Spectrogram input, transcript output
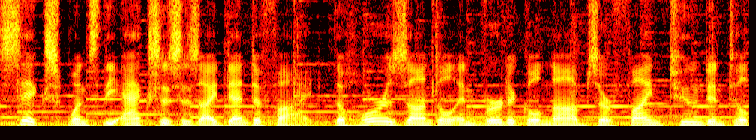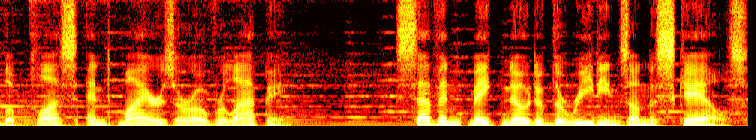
6. Once the axis is identified, the horizontal and vertical knobs are fine-tuned until the plus and mires are overlapping. 7. Make note of the readings on the scales.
